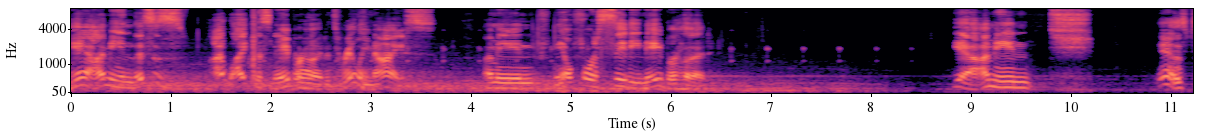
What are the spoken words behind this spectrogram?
yeah, I mean, this is, I like this neighborhood. It's really nice. I mean, you know, for a city neighborhood. Yeah, I mean, yeah, this,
